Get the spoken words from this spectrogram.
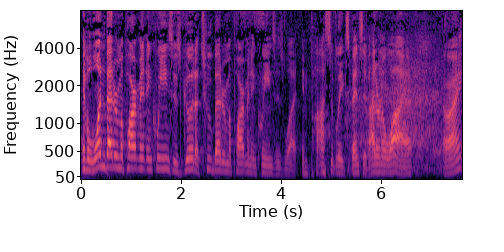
If a one bedroom apartment in Queens is good, a two bedroom apartment in Queens is what? Impossibly expensive. I don't know why. All right?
